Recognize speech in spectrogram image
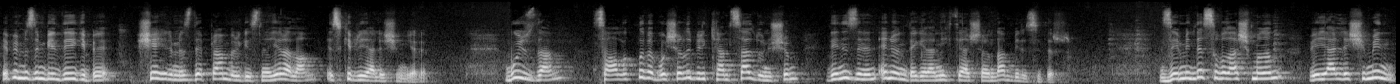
Hepimizin bildiği gibi şehrimiz deprem bölgesine yer alan eski bir yerleşim yeri. Bu yüzden sağlıklı ve başarılı bir kentsel dönüşüm Denizli'nin en önde gelen ihtiyaçlarından birisidir. Zeminde sıvılaşmanın ve yerleşimin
